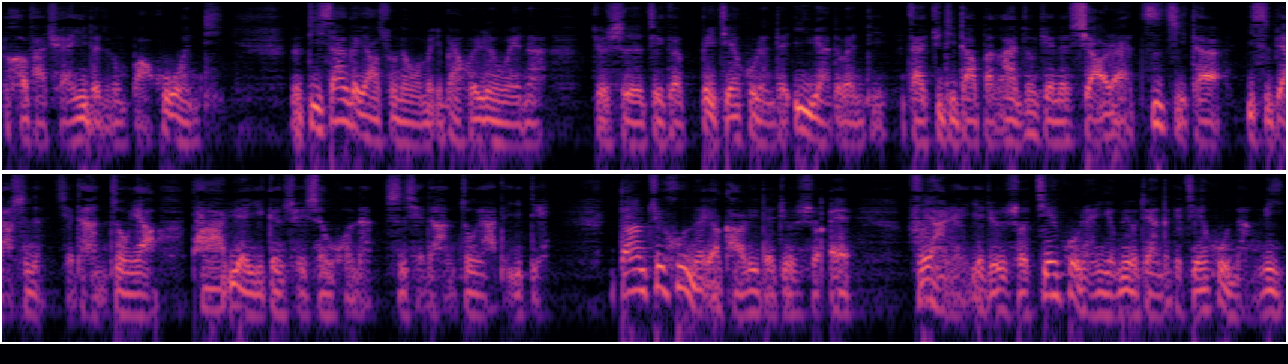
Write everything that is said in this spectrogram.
合法权益的这种保护问题。那第三个要素呢，我们一般会认为呢，就是这个被监护人的意愿的问题。在具体到本案中间呢，小冉自己的意思表示呢，写的很重要，他愿意跟随生活呢，是写的很重要的一点。当然，最后呢，要考虑的就是说，哎，抚养人，也就是说监护人有没有这样的一个监护能力，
